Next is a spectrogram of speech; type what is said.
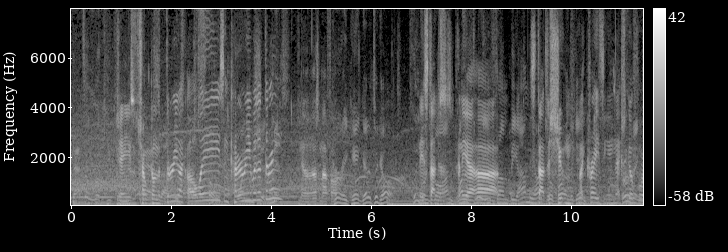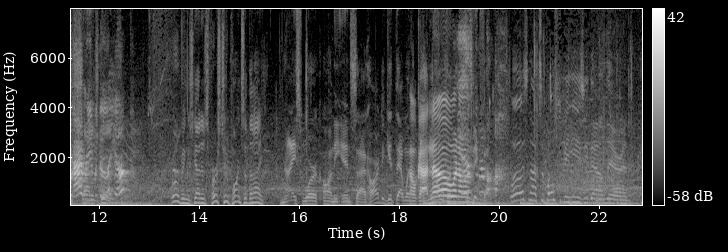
good. That's a look you can James choked on the three like always, and Curry with a three. No, that was my fault. Curry can't get it to go. Need to Cleveland's stop gone this. I need to three uh, from beyond the stop arc the so far in shooting like crazy and actually go for it. Shot Kyrie with the layup. Irving's got his first two points of the night. Nice work on the inside. Hard to get that one. Oh up God, no! over. What am That's I? a big foul. Well, it's not supposed to be easy down there, and a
